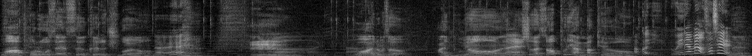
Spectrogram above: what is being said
와 버로우 센스 그래도 죽어요. 네. 네. 아. 와 이러면서 아니 보면 네. 애공 씨가 서플이 안 막혀요. 아까 이, 왜냐면 사실 네.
